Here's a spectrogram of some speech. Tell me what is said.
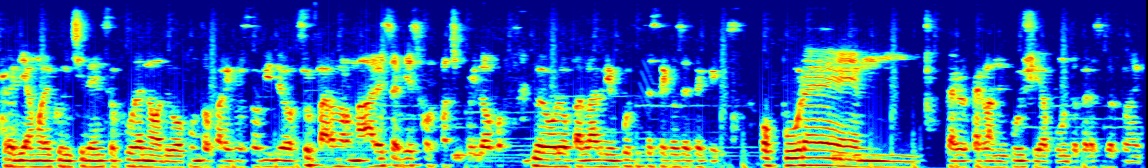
crediamo alle coincidenze oppure no, devo appunto fare questo video sul paranormale, se riesco lo faccio poi dopo, dove volevo parlarvi un po' di tutte queste cosette qui. Oppure mh, per, per l'anno in cui uscì appunto, per la situazione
